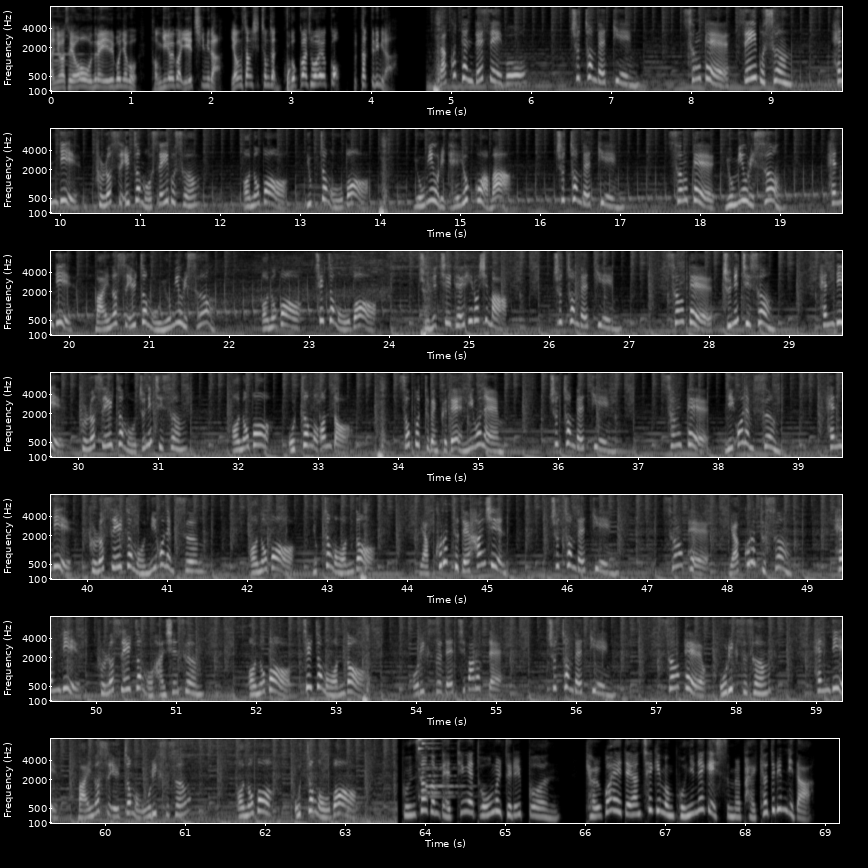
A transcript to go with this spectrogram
안녕하세요. 오늘의 일본 야구 경기 결과 예측입니다. 영상 시청 전 구독과 좋아요 꼭 부탁드립니다. 라쿠텐 대 세이브 추천 배팅 승패 세이브 승 핸디 플러스 1.5 세이브 승 언오버 6.5버 요미우리 대 요코하마 추천 배팅 승패 요미우리 승 핸디 마이너스 1.5 요미우리 승 언오버 7.5버 주니치 대 히로시마 추천 배팅 승패 주니치 승 핸디 플러스 1.5 주니 치 승. 언오버 5.5 언더. 소프트뱅크 대 니고넴. 추천 배팅. 승패 니고넴 승. 핸디 플러스 1.5 니고넴 승. 언오버 6.5 원더. 야쿠르트 대 한신. 추천 배팅. 승패 야쿠르트 승. 핸디 플러스 1.5 한신 승. 언오버 7.5 원더. 오릭스 대 치바롯데 추천 배팅. 승패 오릭스 승 핸디 마이너스 1.5 오릭스 승 언오버 5.5버 분석은 배팅에 도움을 드릴 뿐, 결과에 대한 책임은 본인에게 있음을 밝혀드립니다.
